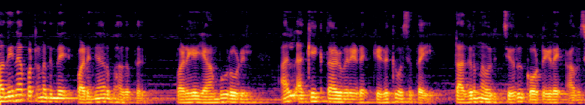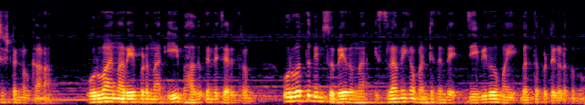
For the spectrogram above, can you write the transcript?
മദീന പട്ടണത്തിന്റെ പടിഞ്ഞാറ് ഭാഗത്ത് പഴയ യാംബൂ റോഡിൽ അൽ അഖീഖ് താഴ്വരയുടെ കിഴക്ക് വശത്തായി തകർന്ന ഒരു ചെറു കോട്ടയുടെ അവശിഷ്ടങ്ങൾ കാണാം. ഉർവ എന്നറിയപ്പെടുന്ന ഈ ഭാഗത്തിന്റെ ചരിത്രം ഉർവത്ത് ബിൻ സുബൈർ എന്ന ഇസ്ലാമിക പണ്ഡിതന്റെ ജീവിതവുമായി ബന്ധപ്പെട്ട് കിടക്കുന്നു.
